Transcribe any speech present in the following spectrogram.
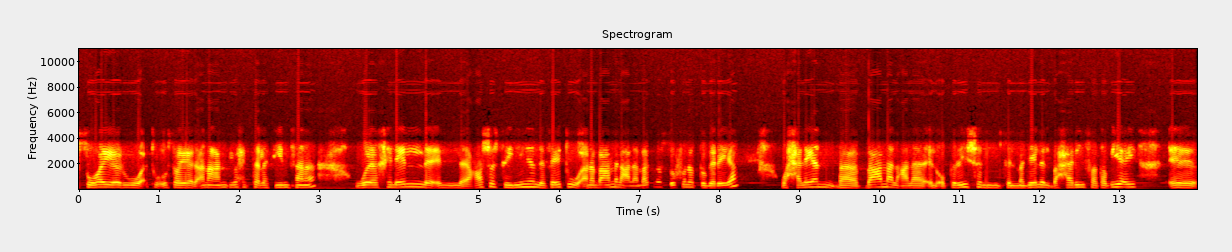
صغير ووقت قصير. أنا عندي 31 سنة وخلال العشر سنين اللي فاتوا أنا بعمل على متن السفن التجارية. وحاليا بعمل على ال operation في المجال البحري فطبيعي آه،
